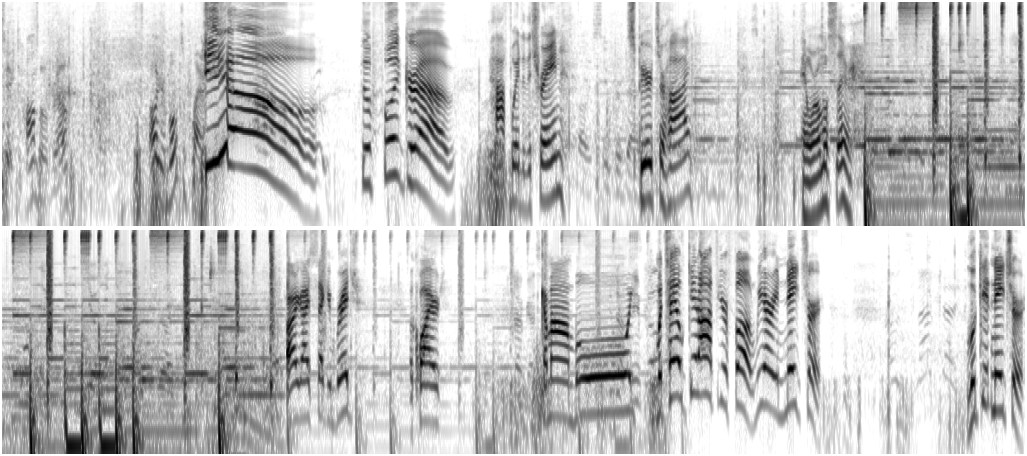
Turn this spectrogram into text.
Sick combo, bro. Oh, your multiplier. Yo! The foot grab. Halfway to the train. Oh, Spirits are high. And we're almost there. All right, guys, second bridge acquired. Come on, boy. Mateo, get off your phone. We are in nature. Look at nature.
